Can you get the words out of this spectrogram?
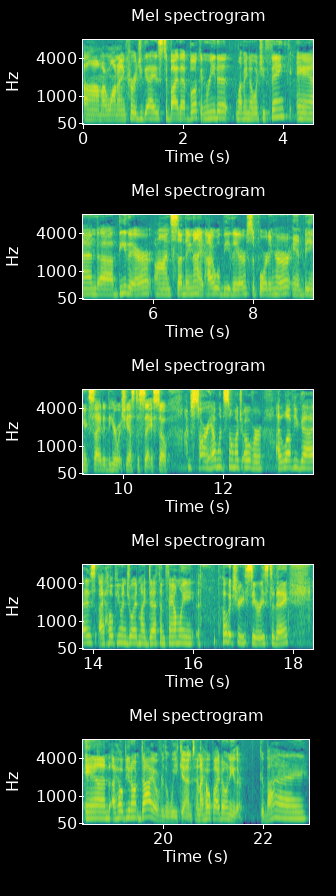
um, I want to encourage you guys to buy that book and read it. Let me know what you think and uh, be there on Sunday night. I will be there supporting her and being excited to hear what she has to say. So I'm sorry I went so much over. I love you guys. I hope you enjoyed my death and family poetry series today. And I hope you don't die over the weekend. And I hope I don't either. Goodbye.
